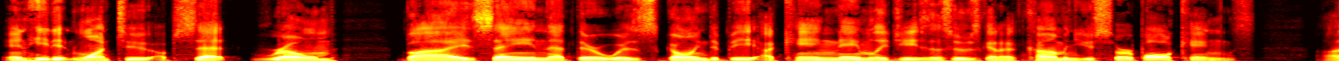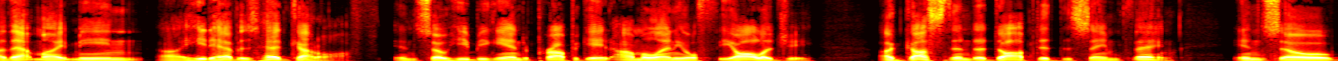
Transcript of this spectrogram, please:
And he didn't want to upset Rome by saying that there was going to be a king, namely Jesus, who was going to come and usurp all kings. Uh, that might mean uh, he'd have his head cut off. And so he began to propagate amillennial theology. Augustine adopted the same thing. And so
